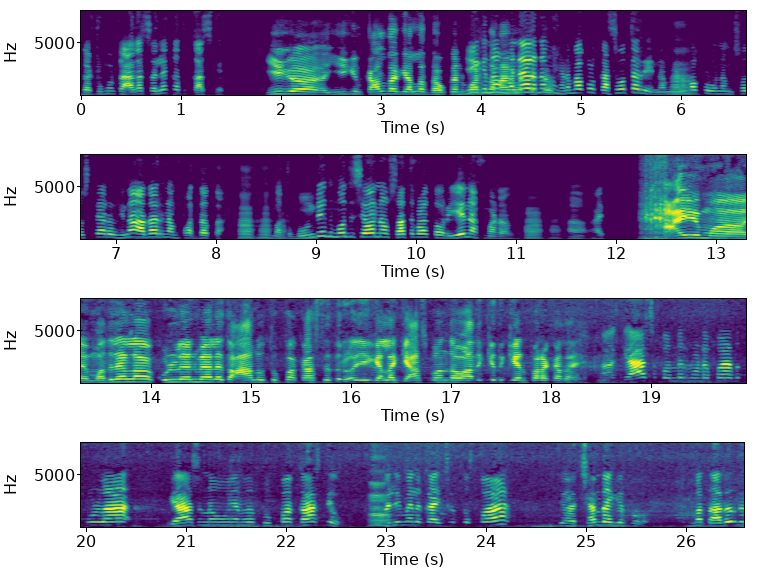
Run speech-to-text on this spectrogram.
ಗಟ್ಟುಮುಟ್ಟು ಆಗ ಸಲಕ್ ಅದ್ ಕಾಸ್ಬೇಕು ಈಗ ಈಗಿನ ಕಾಲದಾಗ ಎಲ್ಲ ದವಾಖಾನೆ ಈಗ ಮನ್ಯಾಗ ನಮ್ ಹೆಣ್ಮಕ್ಳು ಕಸೋತಾರ್ರಿ ನಮ್ ಹಾ. ಹೆಣ್ಮಕ್ಳು ನಮ್ ಸೊಸ್ತ್ಯಾರು ಹಿನ ಅದಾರಿ ನಮ್ ಪದ್ಧತ. ಮತ್ತ ಮುಂದಿನ ಮುಂದೆ ಸೇವೆ ನಾವ್ ಸತ್ ಬೆಳಕ್ ಅವ್ರ ಏನ್ ಹಾಕ್ ಮಾಡಲ್ರಿ? ಹಾ ಹಾ. ಹಾ ಆಯ್ತು. ಆಯಿ ಮ- ಮೊದಲೆಲ್ಲ ಕುಳ್ಳಿನ ಮೇಲೆ ತ- ಹಾಲು ತುಪ್ಪ ಕಾಸ್ತಿದ್ರು ಈಗೆಲ್ಲ ಗ್ಯಾಸ್ ಬಂದವ ಅದಕ್ಕೆ ಇದಕ್ಕೆ ಏನ್ ಫರಕ್ ಅದ? ಗ್ಯಾಸ್ ಬಂದ್ರ ನೋಡಪ್ಪ ಅದ್ ಕುಳ್ಳ ಗ್ಯಾಸ್ ನಾವು ಏನಾರ ತುಪ್ಪ ಕಾಸ್ತೇವ್ ಹ್ಮ್. ಒಲಿ ಮೇಲೆ ಕಾಯಿಸಿದ ತುಪ್ಪ ಚಂದಾಗಿರ್ತದ. ಮತ್ತ ಅದರಿಂದ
